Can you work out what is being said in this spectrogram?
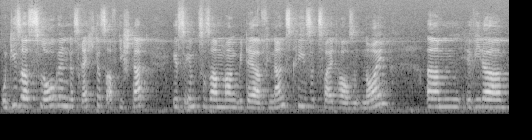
Und dieser Slogan des Rechtes auf die Stadt ist im Zusammenhang mit der Finanzkrise 2009 ähm, wieder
